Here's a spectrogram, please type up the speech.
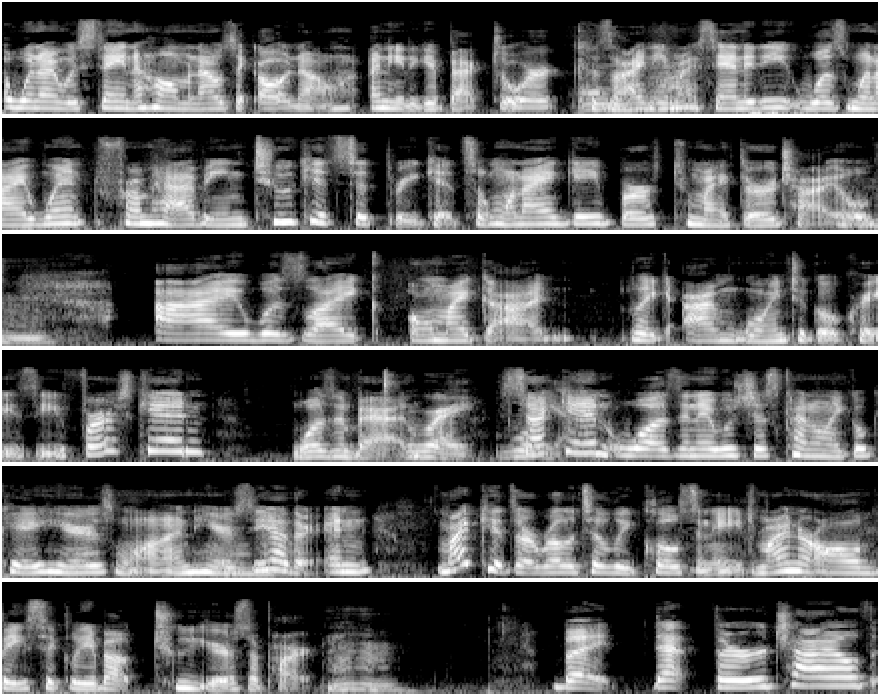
when I was staying at home and I was like, oh no, I need to get back to work because I need mm-hmm. my sanity was when I went from having two kids to three kids. So when I gave birth to my third child, mm-hmm. I was like, oh my God, like I'm going to go crazy. First kid wasn't bad. Right. Well, Second wasn't. It was just kind of like, okay, here's one, here's the mm-hmm. other. And my kids are relatively close in age. Mine are all basically about two years apart. But that third child,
